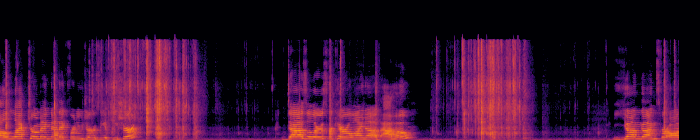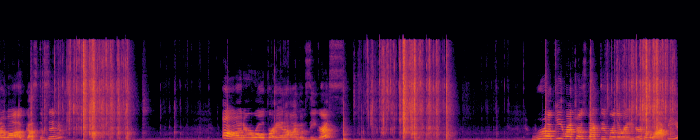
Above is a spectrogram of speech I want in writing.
Electromagnetic for New Jersey of Hischier. Dazzlers for Carolina of Aho. Young Guns for Ottawa of Gustafson. Honor Roll for Anaheim of Zegras. Rookie Retrospective for the Rangers of Laffy.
